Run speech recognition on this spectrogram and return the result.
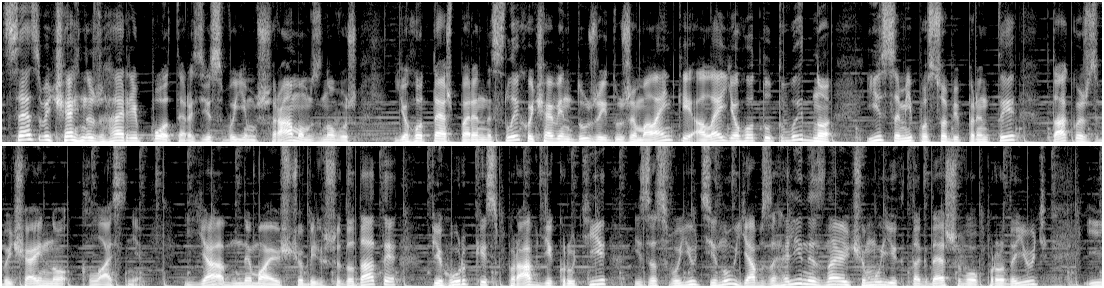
це, звичайно ж, Гаррі Поттер зі своїм шрамом. Знову ж його теж перенесли, хоча він дуже і дуже маленький, але його тут видно, і самі по собі принти також, звичайно, класні. Я не маю що більше додати. Фігурки справді круті, і за свою ціну я взагалі не знаю, чому їх так дешево продають і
